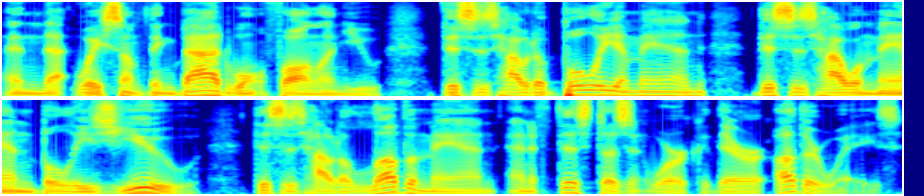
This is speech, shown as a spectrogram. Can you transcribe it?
and that way something bad won't fall on you. This is how to bully a man. This is how a man bullies you. This is how to love a man, and if this doesn't work, there are other ways.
